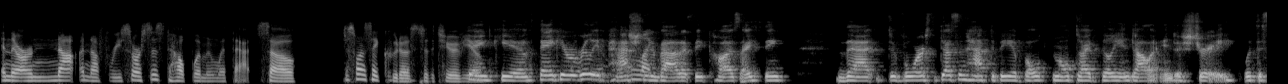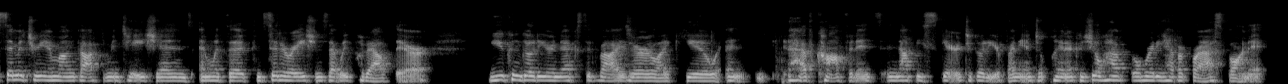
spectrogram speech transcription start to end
and there are not enough resources to help women with that. So I just want to say kudos to the two of you. Thank you. Thank you. We're really passionate like about it because I think that divorce doesn't have to be a multi-billion dollar industry with the symmetry among documentations and with the considerations that we put out there. You can go to your next advisor like you and have confidence and not be scared to go to your financial planner because you'll have already have a grasp on it.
